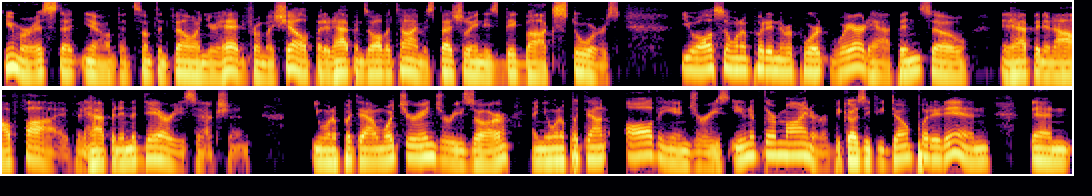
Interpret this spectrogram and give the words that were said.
humorous that, you know, that something fell on your head from a shelf, but it happens all the time, especially in these big box stores. You also want to put in the report where it happened. So it happened in aisle five, it happened in the dairy section. You want to put down what your injuries are, and you want to put down all the injuries, even if they're minor, because if you don't put it in, then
